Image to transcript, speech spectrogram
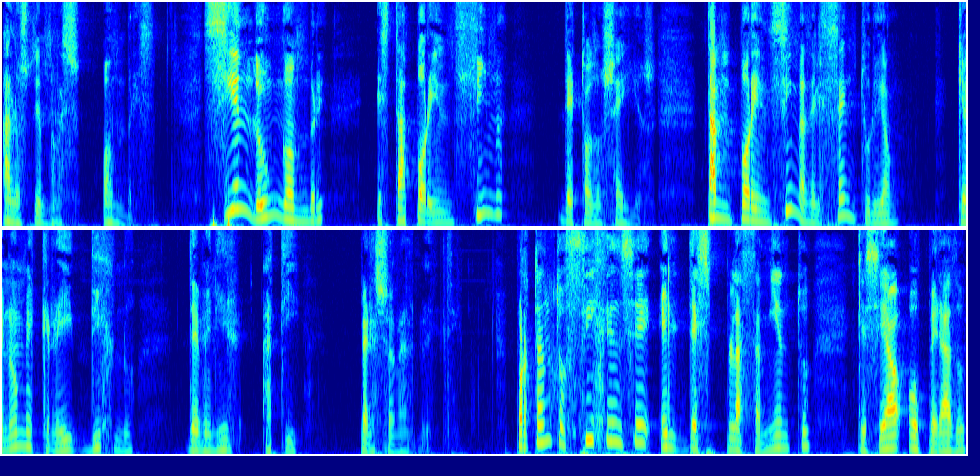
a los demás hombres. Siendo un hombre, está por encima de todos ellos, tan por encima del centurión, que no me creí digno de venir a ti personalmente. Por tanto, fíjense el desplazamiento que se ha operado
